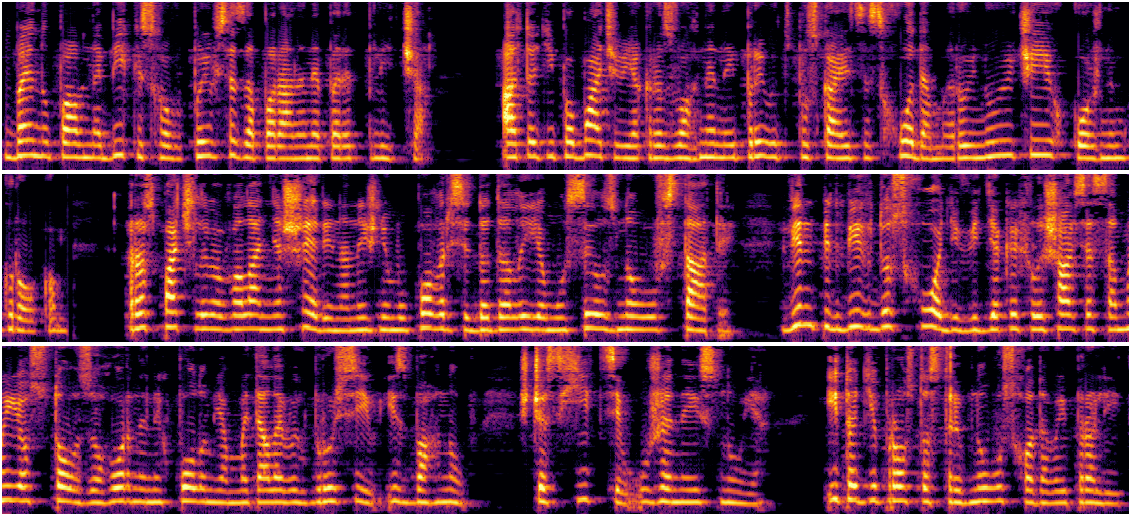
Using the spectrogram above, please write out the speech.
Бен упав на бік і схопився за поранене передпліччя, а тоді побачив, як розвогнений привид спускається сходами, руйнуючи їх кожним кроком. Розпачливе валання шері на нижньому поверсі додали йому сил знову встати. Він підбіг до сходів, від яких лишався самий остов з огорнених полум'ям металевих брусів, і збагнув, що східців уже не існує, і тоді просто стрибнув у сходовий проліт.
